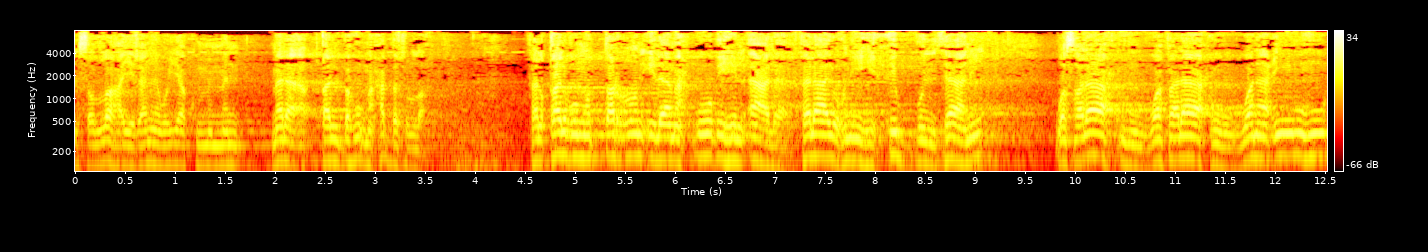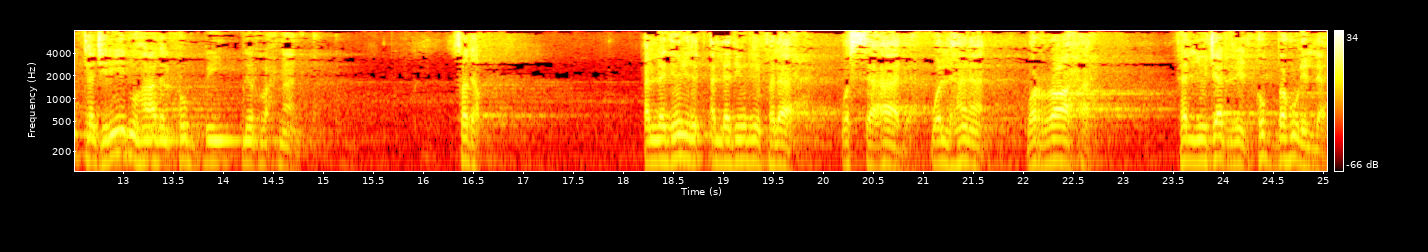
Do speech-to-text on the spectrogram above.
نسأل الله أن يجعلنا وإياكم ممن ملأ قلبه محبة الله. فالقلب مضطر إلى محبوبه الأعلى فلا يغنيه حب ثاني وصلاحه وفلاحه ونعيمه تجريد هذا الحب للرحمن. صدق. الذي يريد الذي يريد الفلاح والسعادة والهنا والراحة فليجرد حبه لله.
